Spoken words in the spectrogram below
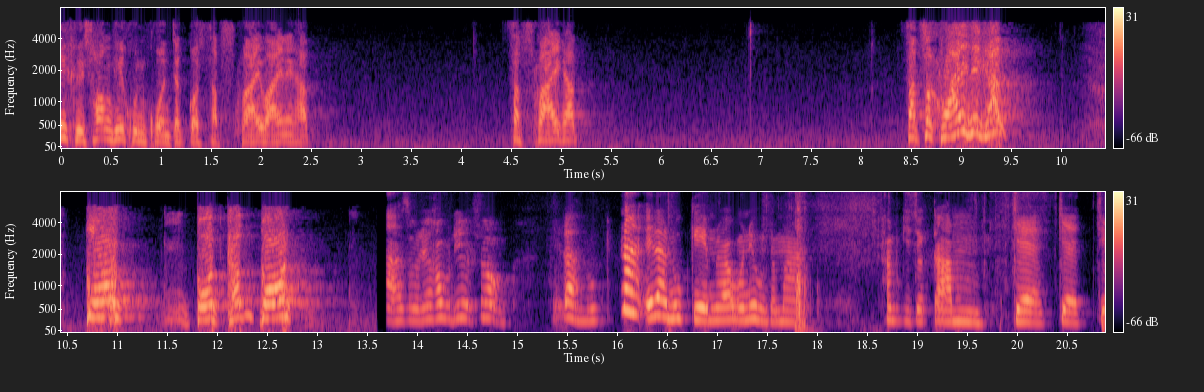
ี่คือช่องที่คุณควรจะกด subscribe ไว้นะครับ subscribe ครับ subscribe สิครับ กด กดครับ กด อ่าสวัสดีครับวันนี้ช่องเอดานุนะเอดานุเกมนะครับ วันนี้ผมจะมาทำกิจกรรม แจกแจกแจ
